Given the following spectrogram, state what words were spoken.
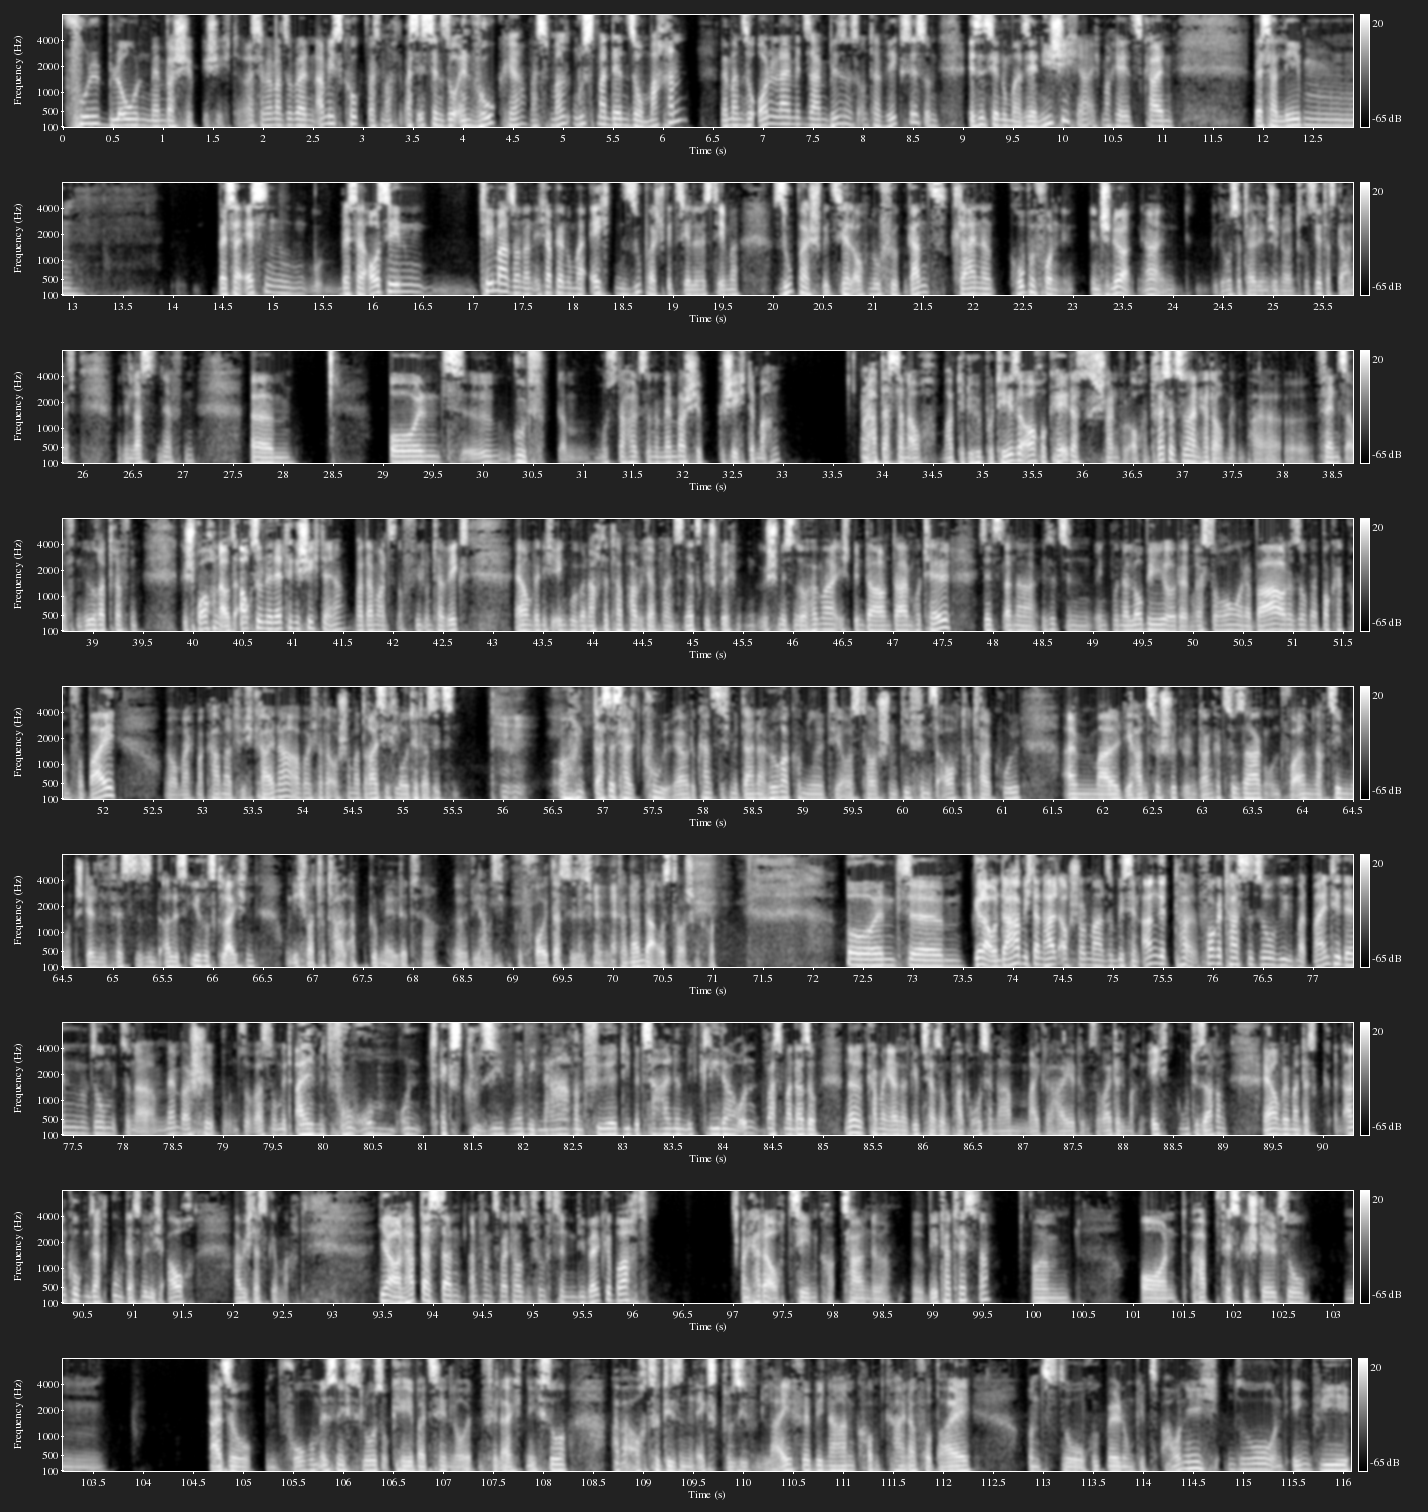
full-blown Membership-Geschichte. Weißt du, wenn man so bei den Amis guckt, was macht, was ist denn so en vogue, ja? Was muss man denn so machen, wenn man so online mit seinem Business unterwegs ist? Und es ist ja nun mal sehr nischig, ja. Ich mache ja jetzt kein besser leben, besser essen, besser aussehen Thema, sondern ich habe ja nun mal echt ein super spezielles Thema, super speziell auch nur für ganz kleine Gruppe von Ingenieuren. Ja, der größte Teil der Ingenieure interessiert das gar nicht mit den Lastenheften. Ähm, und äh, gut, dann musste halt so eine Membership-Geschichte machen und habe das dann auch, hatte die Hypothese auch, okay, das scheint wohl auch Interesse zu sein. Ich hatte auch mit ein paar äh, Fans auf den Hörertreffen gesprochen, also auch so eine nette Geschichte, ja, war damals noch viel unterwegs. Ja, und wenn ich irgendwo übernachtet habe, habe ich einfach ins Netz geschmissen, so hör mal, ich bin da und da im Hotel, sitzt an der, sitzt in, irgendwo in der Lobby oder im Restaurant oder Bar oder so, wer Bock hat, kommt vorbei. Ja, manchmal kam natürlich keiner, aber ich hatte auch schon mal 30 Leute da sitzen. Und das ist halt cool, ja. Du kannst dich mit deiner Hörer-Community austauschen. Die finden es auch total cool, einmal die Hand zu schütteln und Danke zu sagen und vor allem nach zehn Minuten stellen sie fest, sie sind alles ihresgleichen und ich war total abgemeldet, ja. Äh, die haben sich gefreut, dass sie sich miteinander austauschen konnten. Und ähm, genau, und da habe ich dann halt auch schon mal so ein bisschen vorgetastet, so wie was meint ihr denn so mit so einer Membership und sowas, so mit allem mit Forum und exklusiven Webinaren für die bezahlenden Mitglieder und was man da so, ne, kann man ja, da gibt's ja so ein paar große Namen, Michael Hyatt und so weiter, die machen echt gute Sachen. Ja, und wenn man das anguckt und sagt, uh, das will ich auch, habe ich das gemacht. Ja, und habe das dann Anfang 2015 in die Welt gebracht. Und ich hatte auch zehn zahlende äh, Beta-Tester. Ähm, und habe festgestellt, so, mh, hm, also im Forum ist nichts los, okay, bei zehn Leuten vielleicht nicht so, aber auch zu diesen exklusiven Live-Webinaren kommt keiner vorbei und so Rückmeldung gibt's auch nicht und so und irgendwie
